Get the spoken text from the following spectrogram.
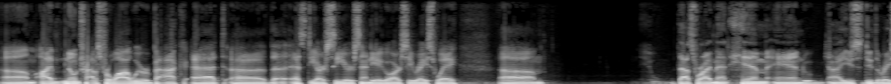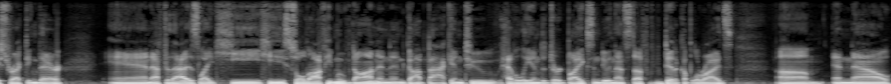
um, I've known Travis for a while. We were back at uh, the SDRC or San Diego RC Raceway um, that's where I met him, and I used to do the race directing there. And after that is like he he sold off, he moved on, and then got back into heavily into dirt bikes and doing that stuff. Did a couple of rides, um, and now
